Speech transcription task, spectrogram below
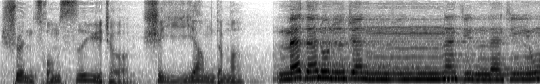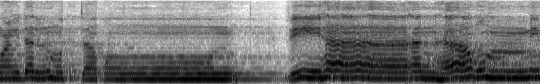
顺从私欲者是一样的吗？مثل الجنة التي وعد المتقون فيها أنهار من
